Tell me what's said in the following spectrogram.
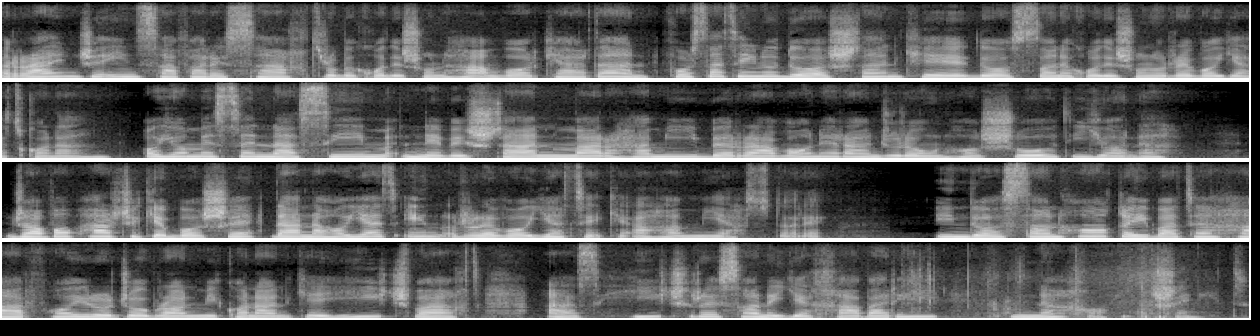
رنج این سفر سخت رو به خودشون هموار کردن فرصت اینو داشتن که داستان خودشون رو روایت کنن؟ آیا مثل نسیم نوشتن مرهمی به روان رنجور اونها شد یا نه؟ جواب هرچی که باشه در نهایت این روایته که اهمیت داره. این داستان ها قیبت حرف هایی رو جبران می کنن که هیچ وقت از هیچ رسانه خبری نخواهید شنید.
